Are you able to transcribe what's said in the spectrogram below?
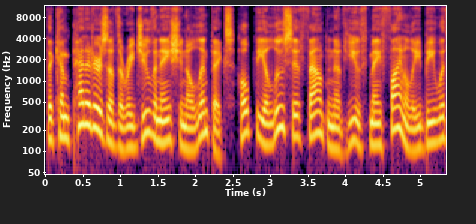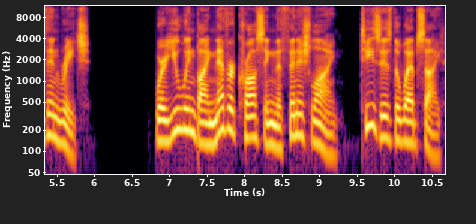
The competitors of the Rejuvenation Olympics hope the elusive fountain of youth may finally be within reach. Where you win by never crossing the finish line, teases the website.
